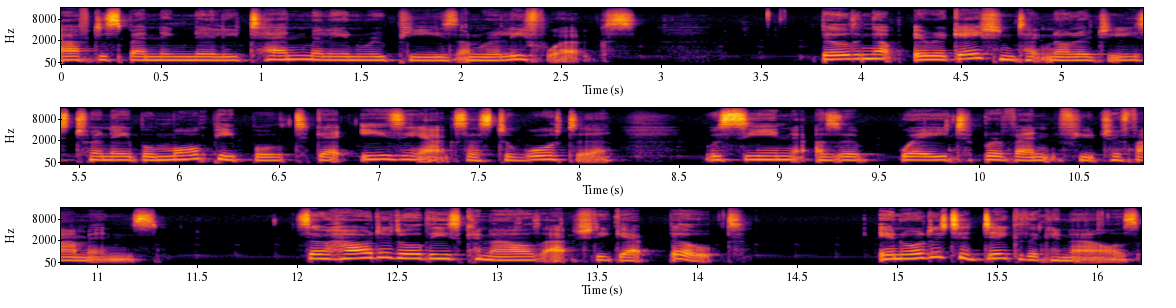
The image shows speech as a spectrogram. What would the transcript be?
after spending nearly 10 million rupees on relief works. Building up irrigation technologies to enable more people to get easy access to water was seen as a way to prevent future famines. So, how did all these canals actually get built? In order to dig the canals,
